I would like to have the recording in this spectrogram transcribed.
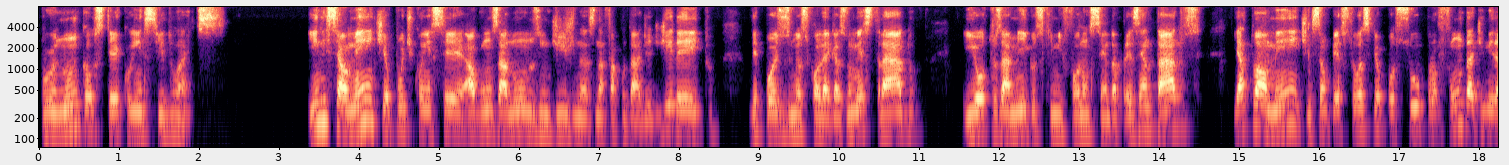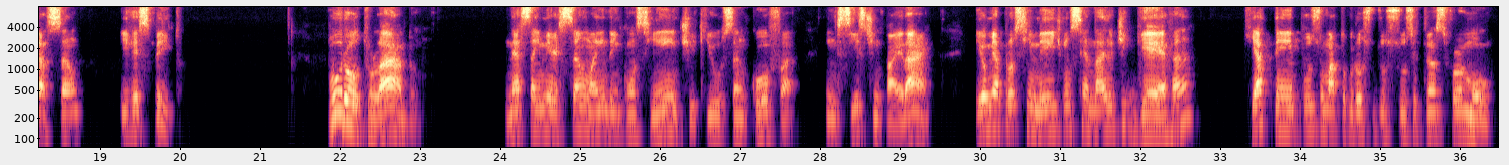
por nunca os ter conhecido antes. Inicialmente, eu pude conhecer alguns alunos indígenas na faculdade de Direito, depois os meus colegas no mestrado, e outros amigos que me foram sendo apresentados, e atualmente são pessoas que eu possuo profunda admiração e respeito. Por outro lado, nessa imersão ainda inconsciente que o Sankofa insiste em pairar, eu me aproximei de um cenário de guerra que há tempos o Mato Grosso do Sul se transformou.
